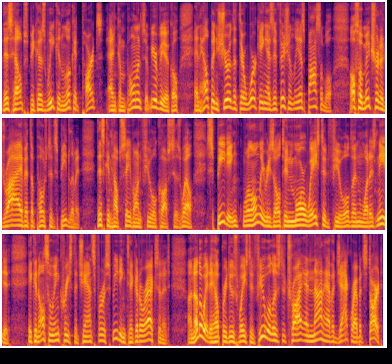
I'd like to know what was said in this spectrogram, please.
This helps because we can look at parts and components of your vehicle and help ensure that they're working as efficiently as possible. Also, make sure to drive at the posted speed limit. This can help save on fuel costs as well. Speeding will only result in more wasted fuel than what is needed. It can also increase the chance for a speeding ticket or accident. Another way to help reduce wasted fuel is to try and not have a jackrabbit start.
